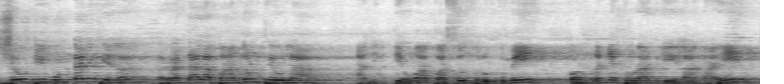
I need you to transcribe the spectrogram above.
शेवटी मुंडन केलं रथाला बांधून ठेवला. आणि तेव्हापासून रुक्मी कौंडण्यपुरात गेला नाही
